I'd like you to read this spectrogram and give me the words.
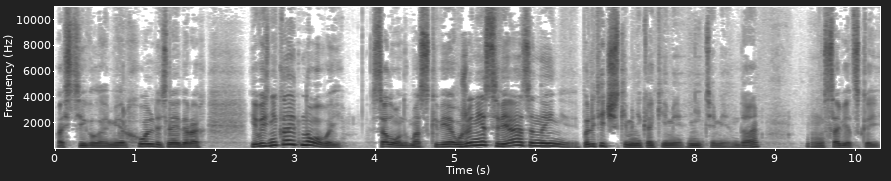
постигла Мирхольда в Знайдерах. И возникает новый салон в Москве, уже не связанный политическими никакими нитями, да, советской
